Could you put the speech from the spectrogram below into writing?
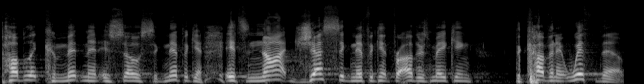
public commitment is so significant. It's not just significant for others making the covenant with them,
